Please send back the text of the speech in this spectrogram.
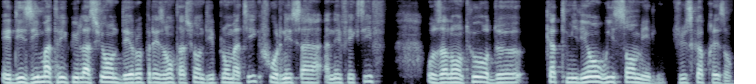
et des immatriculations des représentations diplomatiques fournissent un, effectif aux alentours de 4 800 000 jusqu'à présent.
